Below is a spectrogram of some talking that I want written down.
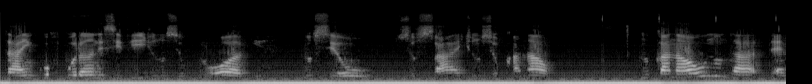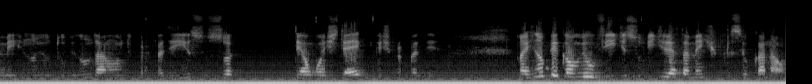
estar tá incorporando esse vídeo no seu blog, no seu, seu site, no seu canal. No canal não dá, é mesmo no YouTube não dá muito para fazer isso, só tem algumas técnicas para fazer. Mas não pegar o meu vídeo e subir diretamente para o seu canal.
